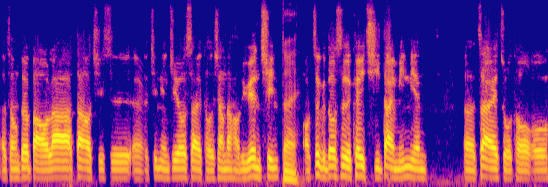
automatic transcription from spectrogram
呃从德保拉到其实呃今年季后赛投的相当好，吕彦青，对哦这个都是可以期待明年呃在左投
